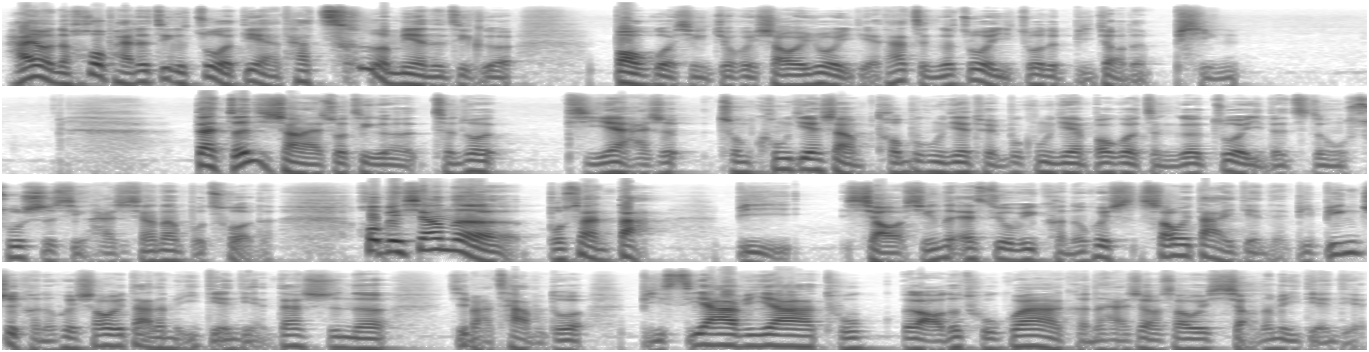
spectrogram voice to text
还有呢，后排的这个坐垫，它侧面的这个包裹性就会稍微弱一点，它整个座椅做的比较的平。但整体上来说，这个乘坐体验还是从空间上，头部空间、腿部空间，包括整个座椅的这种舒适性还是相当不错的。后备箱呢不算大，比小型的 SUV 可能会稍微大一点点，比缤智可能会稍微大那么一点点，但是呢基本上差不多。比 CRV 啊途老的途观啊，可能还是要稍微小那么一点点。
